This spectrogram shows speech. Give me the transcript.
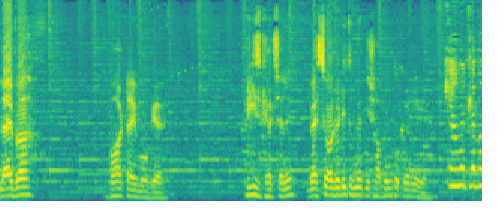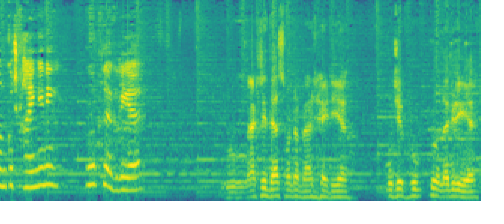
लाइबा बहुत टाइम हो गया है। प्लीज़ घर चले। वैसे ऑलरेडी तुमने इतनी शॉपिंग तो कर ली है। क्या मतलब हम कुछ खाएँगे नहीं? भूख लग रही है। Actually that's not a bad idea मुझे भूख तो लग रही है।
